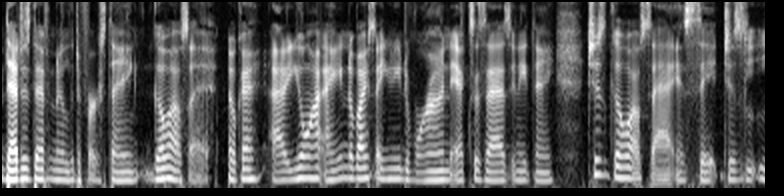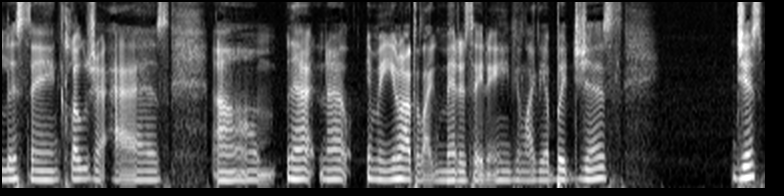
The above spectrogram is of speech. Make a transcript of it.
that is definitely the first thing. Go outside, okay? I, you don't. I ain't nobody saying you need to run, exercise, anything. Just go outside and sit. Just listen. Close your eyes. Um, not not. I mean, you don't have to like meditate or anything like that, but just just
